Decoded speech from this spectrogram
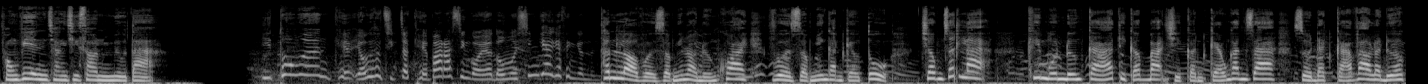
Phóng viên Trang Chi Son miêu tả. Thân lò vừa giống như lò nướng khoai, vừa giống như ngăn kéo tủ, trông rất lạ. Khi muốn nướng cá thì các bạn chỉ cần kéo ngăn ra rồi đặt cá vào là được.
